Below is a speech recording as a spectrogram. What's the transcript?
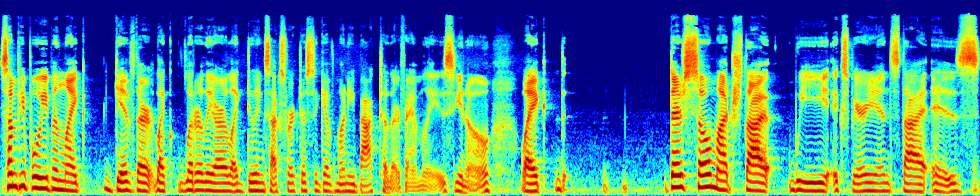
some people even like give their like literally are like doing sex work just to give money back to their families. You know, like th- there's so much that we experience that is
